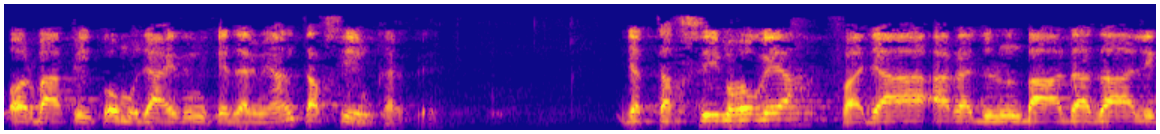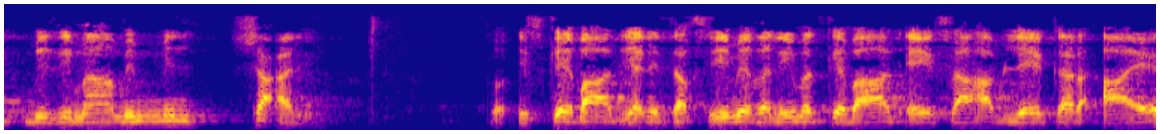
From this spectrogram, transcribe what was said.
اور باقی کو مجاہدین کے درمیان تقسیم کرتے۔ جب تقسیم ہو گیا فجا ارجن باد بزمام من شعری تو اس کے بعد یعنی تقسیم غنیمت کے بعد ایک صاحب لے کر آئے۔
